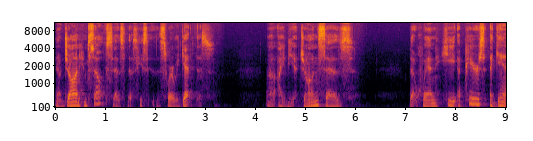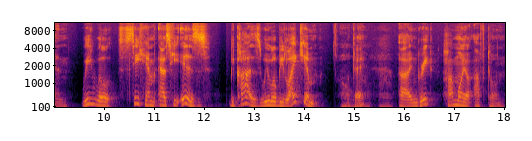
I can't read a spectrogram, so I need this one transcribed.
Now, John himself says this. He says, this is where we get this uh, idea. John says that when he appears again, we will see him as he is because we will be like him. Oh, okay? Wow, wow. Uh, in Greek, homoio afton,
